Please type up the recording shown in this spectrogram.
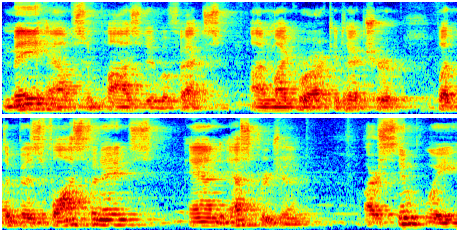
may have some positive effects on microarchitecture, but the bisphosphonates and estrogen are simply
